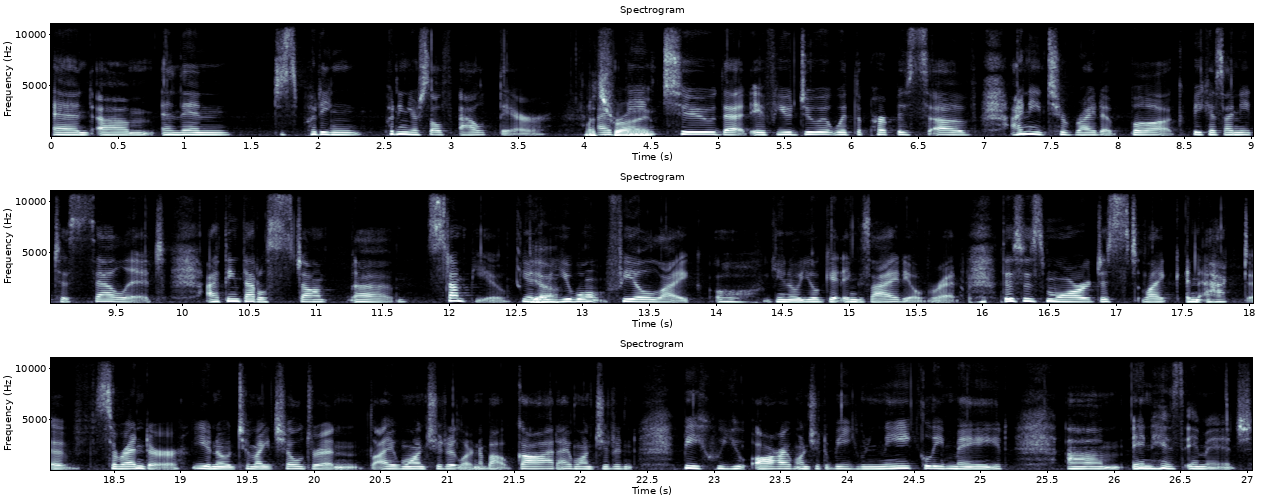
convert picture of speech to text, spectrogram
and um, and then just putting putting yourself out there That's I right. think too that if you do it with the purpose of I need to write a book because I need to sell it, I think that'll stump uh, stump you. You know, Yeah. you won't feel like oh, you know, you'll get anxiety over it. This is more just like an act of surrender. You know, to my children, I want you to learn about God. I want you to be who you are. I want you to be uniquely made um, in His image.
